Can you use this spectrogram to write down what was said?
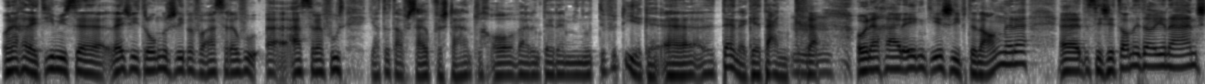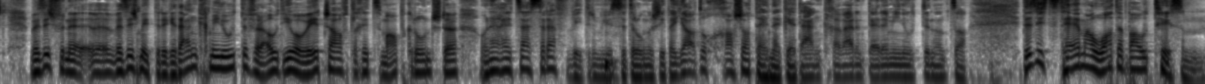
Und dann haben die müssen, weißt du, wie drunter schreiben von SRF, äh, SRF aus, ja, du darfst selbstverständlich auch während dieser Minute verdienen, äh, denen gedenken. Mhm. Und nachher irgendwie schreibt ein anderer, äh, das ist jetzt auch nicht euer Ernst, was ist für eine, äh, was ist mit einer Gedenkminute für all die, die wirtschaftlich jetzt am Abgrund stehen? Und dann hat das SRF wieder müssen drunter schreiben, ja, du kannst auch denen gedenken während dieser Minuten und so. Das ist das Thema Whataboutism.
